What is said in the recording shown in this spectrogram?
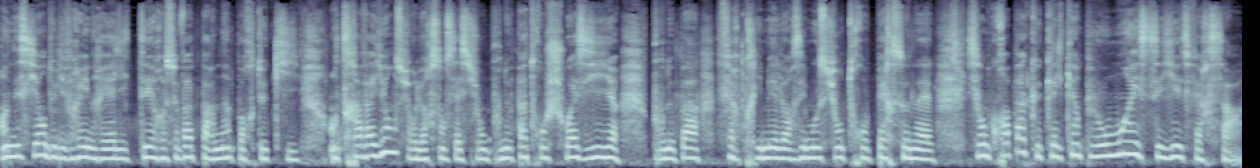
en essayant de livrer une réalité recevable par n'importe qui, en travaillant sur leurs sensations pour ne pas trop choisir, pour ne pas faire primer leurs émotions trop personnelles. Si on ne croit pas que quelqu'un peut au moins essayer de faire ça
